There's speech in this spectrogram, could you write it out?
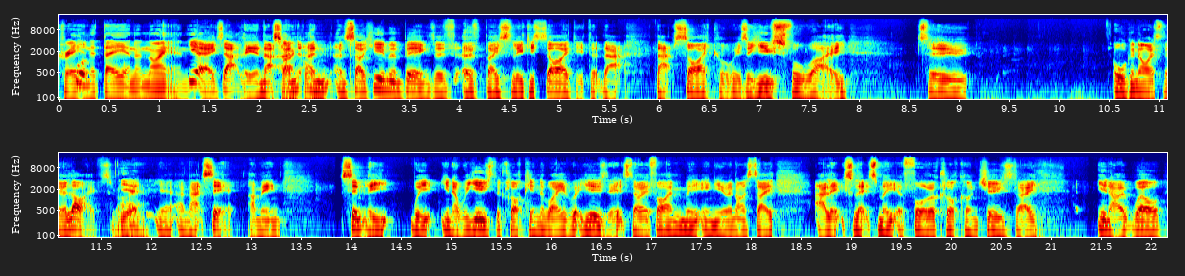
creating Well- a day and a night and Yeah, exactly, and that and, and, and so human beings have, have basically decided that, that that cycle is a useful way to organise their lives, right? Yeah. yeah, and that's it. I mean, simply we you know we use the clock in the way we use it. So if I'm meeting you and I say, Alex, let's meet at four o'clock on Tuesday, you know, well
